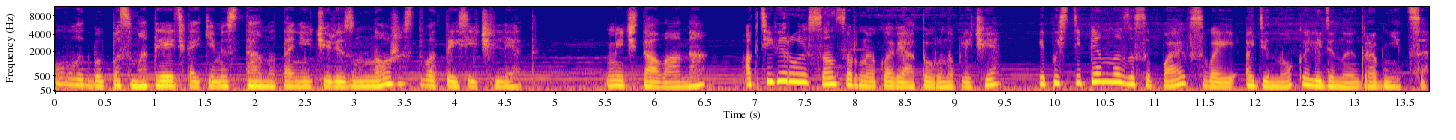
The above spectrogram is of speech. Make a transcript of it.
Вот бы посмотреть, какими станут они через множество тысяч лет. Мечтала она, активируя сенсорную клавиатуру на плече и постепенно засыпая в своей одинокой ледяной гробнице.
